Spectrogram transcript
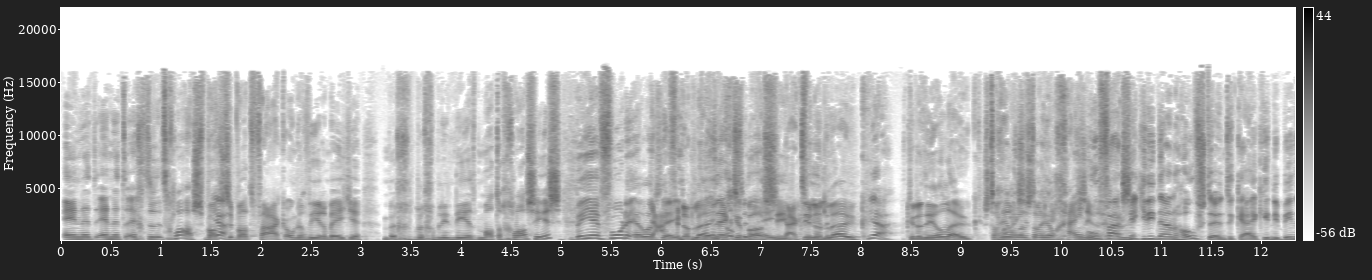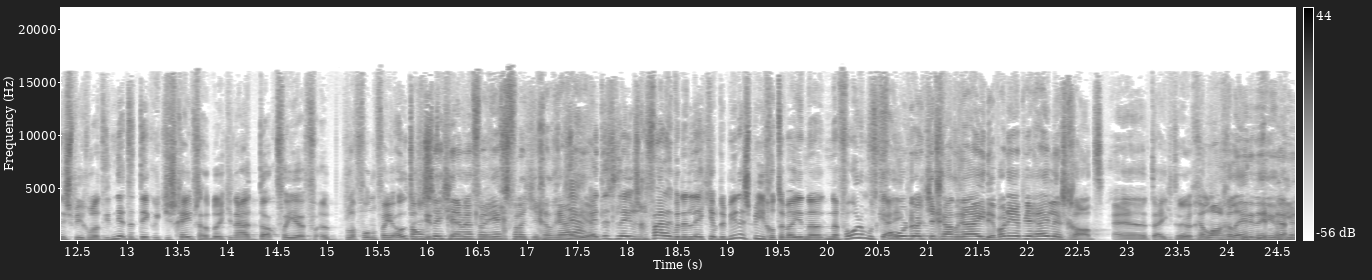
en, het, en het, echt het glas. Wat, Ja. wat vaak ook nog weer een beetje be- ge- geblindeerd matte glas is. Ben jij voor de LSD? Ja, ik vind dat leuk. Lekker, Bassie. Ja, ik vind dat leuk. Ja. Ik vind dat heel leuk. Is toch heel, is toch heel geinig. Hoe vaak zit je niet naar een hoofdsteun te kijken in die binnenspiegel... omdat hij net een tikkeltje scheef staat? Omdat je naar het dak van je eh, het plafond van je auto Dan zit zet te je hem even recht voordat je gaat rijden. Ja, het is levensgevaarlijk, want dan let je op de binnenspiegel... terwijl je naar, naar voren moet kijken. Voordat je gaat rijden. Wanneer heb je rijles gehad? Eh, een tijdje terug. En lang geleden denk ik niet.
